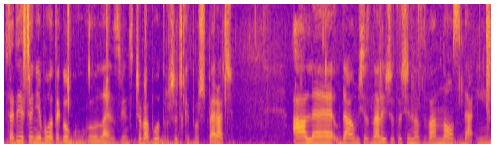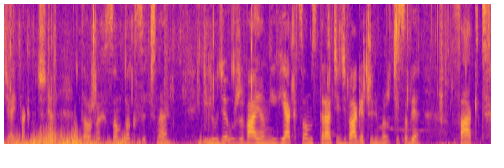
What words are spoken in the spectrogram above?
Wtedy jeszcze nie było tego Google Lens, więc trzeba było troszeczkę poszperać ale udało mi się znaleźć, że to się nazywa nos da India i faktycznie te orzechy są toksyczne i ludzie używają ich jak chcą stracić wagę, czyli możecie sobie fakt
